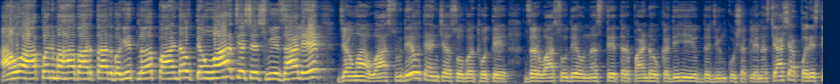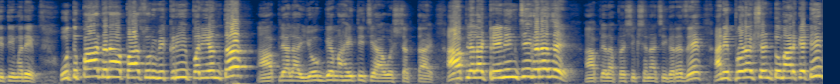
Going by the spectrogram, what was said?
अहो आपण महाभारतात बघितलं पांडव तेव्हाच यशस्वी झाले जेव्हा वासुदेव त्यांच्यासोबत होते. जर वासुदेव नसते तर पांडव कधीही युद्ध जिंकू शकले नसते. अशा परिस्थितीमध्ये उत्पादनापासून विक्रीपर्यंत आपल्याला योग्य माहितीची आवश्यकता आहे. आपल्याला ट्रेनिंगची गरज आहे. आपल्याला प्रशिक्षणाची गरज आहे. आणि प्रोडक्शन टू मार्केटिंग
